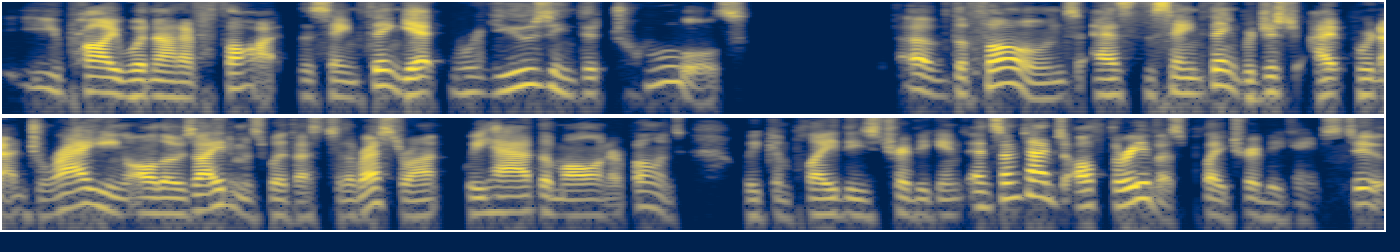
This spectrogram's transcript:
you probably would not have thought the same thing. Yet we're using the tools of the phones as the same thing. We're just I, we're not dragging all those items with us to the restaurant. We have them all on our phones. We can play these trivia games, and sometimes all three of us play trivia games too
